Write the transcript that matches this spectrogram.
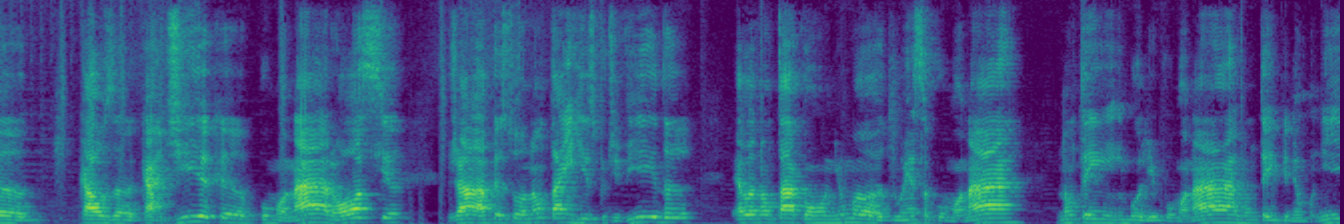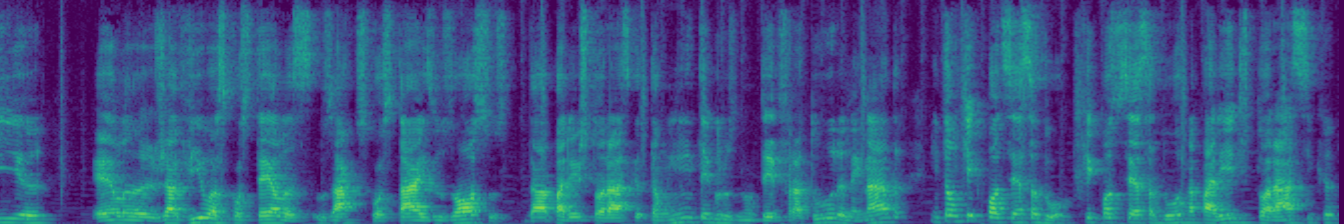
causa cardíaca, pulmonar, óssea, já a pessoa não está em risco de vida, ela não está com nenhuma doença pulmonar, não tem embolia pulmonar, não tem pneumonia, ela já viu as costelas, os arcos costais e os ossos da parede torácica estão íntegros, não teve fratura nem nada. Então, o que, que pode ser essa dor? O que, que pode ser essa dor na parede torácica,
